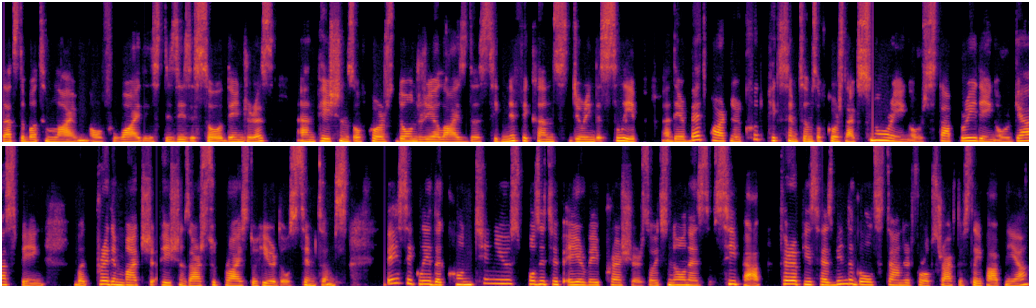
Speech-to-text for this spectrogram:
That's the bottom line of why this disease is so dangerous and patients of course don't realize the significance during the sleep and their bed partner could pick symptoms of course like snoring or stop breathing or gasping but pretty much patients are surprised to hear those symptoms basically the continuous positive airway pressure so it's known as cpap therapies has been the gold standard for obstructive sleep apnea.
